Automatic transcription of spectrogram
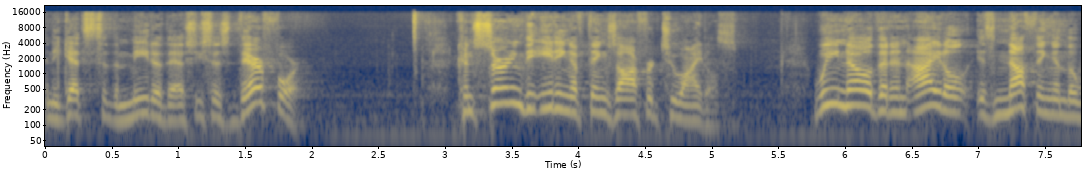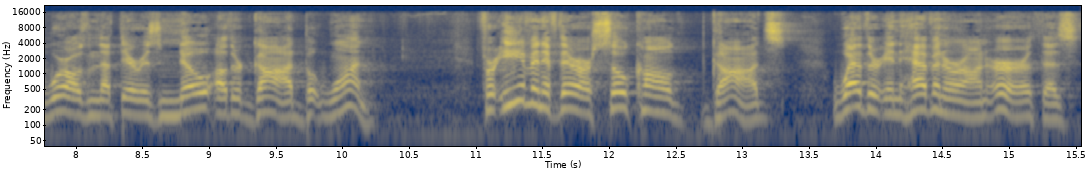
And he gets to the meat of this. He says, Therefore, concerning the eating of things offered to idols, we know that an idol is nothing in the world and that there is no other God but one. For even if there are so called gods, whether in heaven or on earth, as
